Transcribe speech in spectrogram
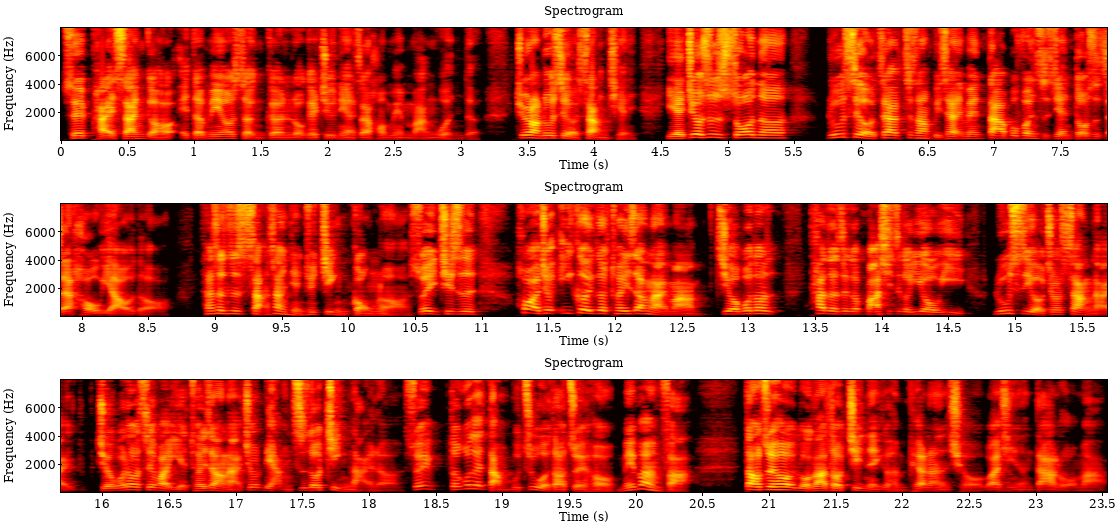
所以排三个哈，Edmilson 跟 Roque Junior 在后面蛮稳的，就让 Lucio 上前。也就是说呢，Lucio 在这场比赛里面大部分时间都是在后腰的哦。他甚至上上前去进攻了，所以其实后来就一个一个推上来嘛。九波都他的这个巴西这个右翼卢西欧就上来，九波多这把也推上来，就两支都进来了。所以德国队挡不住了，到最后没办法，到最后罗纳多进了一个很漂亮的球，外星人大罗嘛。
